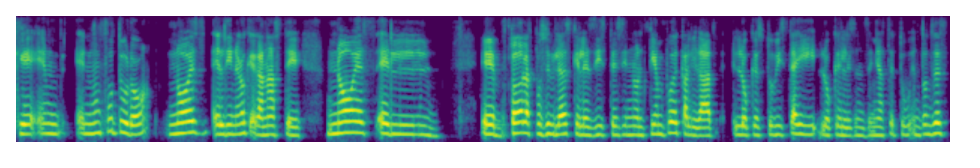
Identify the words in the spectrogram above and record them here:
que en, en un futuro no es el dinero que ganaste, no es el, eh, todas las posibilidades que les diste, sino el tiempo de calidad, lo que estuviste ahí, lo que les enseñaste tú. Entonces,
